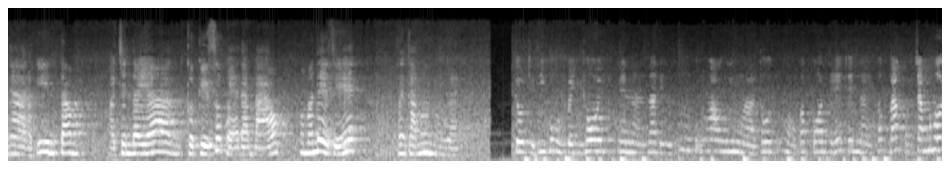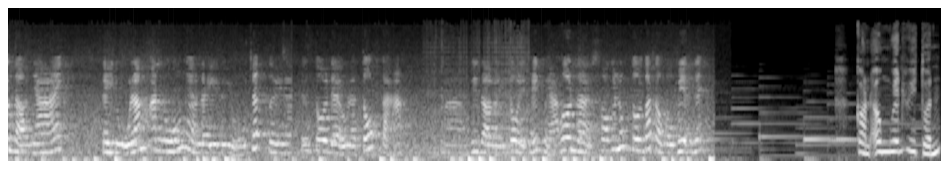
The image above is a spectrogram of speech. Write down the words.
Nhà là cứ yên tâm, ở trên đây á, cực kỳ sức khỏe đảm bảo, không vấn đề gì hết. Xin cảm ơn mọi người. Tôi chỉ đi có một mình thôi nên là gia đình cũng, cũng mong nhưng mà tôi cũng mong các con thế trên này các bác còn chăm hơn ở nhà ấy đầy đủ lắm ăn uống này đầy đủ chất rồi chúng tôi đều là tốt cả mà bây giờ tôi thấy khỏe hơn là so với lúc tôi bắt đầu vào viện đấy. còn ông Nguyễn Huy Tuấn,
